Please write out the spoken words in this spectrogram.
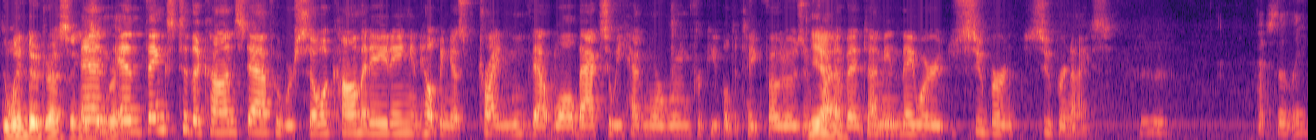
The window dressing, as it And and thanks to the con staff who were so accommodating and helping us try and move that wall back so we had more room for people to take photos in Yeah. front of it. I mean, they were super super nice. Absolutely.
